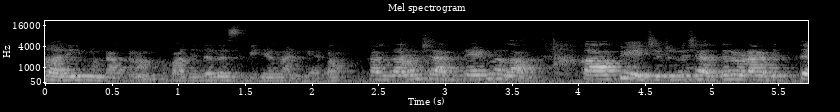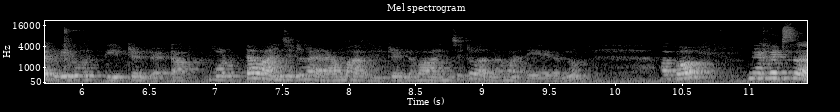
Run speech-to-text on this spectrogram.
കറിയും ഉണ്ടാക്കണം. അപ്പൊ അതിന്റെ റെസിപ്പി ഞാൻ കാണിക്കാം കേട്ടോ. തൽക്കാലം ശരത്തേനുള്ള കാപ്പി വെച്ചിട്ടുണ്ട്. ശരത്തൻ ഇവിടെ അടുത്ത് എവിടെയോ എത്തിയിട്ടുണ്ട് കേട്ടോ. മുട്ട വാങ്ങിച്ചിട്ട് വരാൻ പറഞ്ഞിട്ടുണ്ട്. വാങ്ങിച്ചിട്ട് വന്നാൽ മതിയായിരുന്നു. അപ്പോൾ നെഗറ്റ്സ്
